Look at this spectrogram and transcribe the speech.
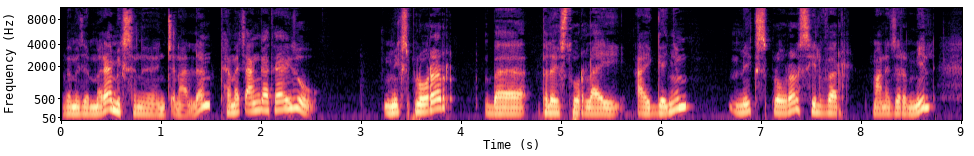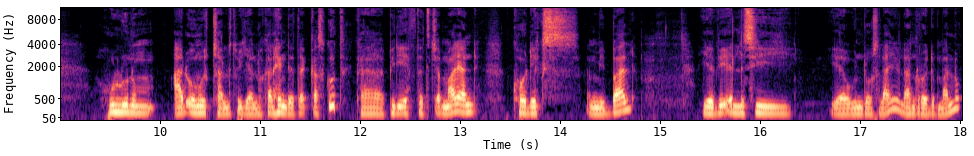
በመጀመሪያ MiX ን እንጭናለን። ከመጫን ጋር ተያይዞ MiXplorer በ Play Store ላይ አይገኝም። MiXplorer Silver Manager የሚል ሁሉንም add-on ኦች አሉት ብያለሁ ከላይ እንደጠቀስኩት። ከ PDF በተጨማሪ አንድ codecs የሚባል የ VLC የ Windows ላይ ለ Android ም አለው።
